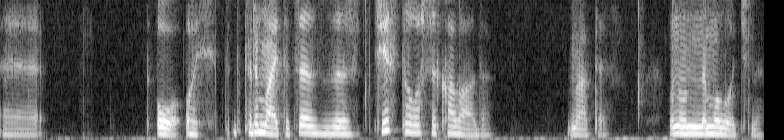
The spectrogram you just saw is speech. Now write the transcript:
Е, о, ось. Тримайте, це з чистого шоколада. Нате. Воно не молочне.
